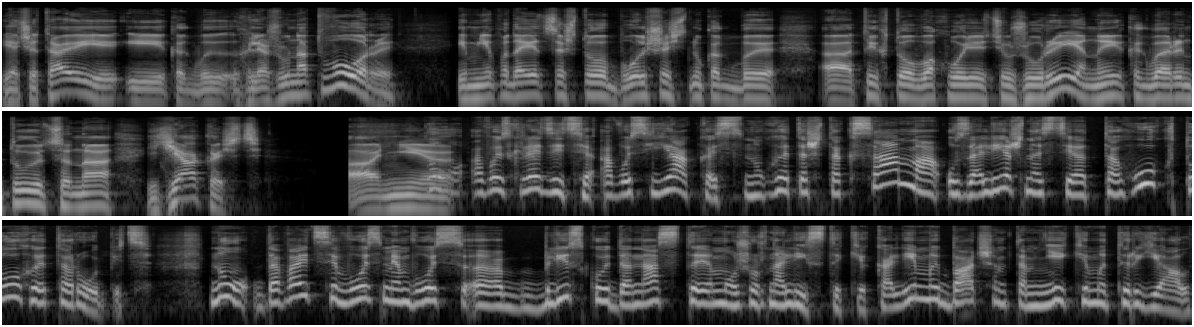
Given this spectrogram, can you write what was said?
я читаю і как бы гляжу на творы. то і мне падаецца что большасць ну как бы тых хто ўваходзіць у журы яны как бы арыентуюцца на якасць а не ну, А вось глядзіце А вось якасць. Ну гэта ж таксама у залежнасці ад таго хто гэта робіць. Ну давайте возьмем вось блізкую да нас тэму журналістыкі. Калі мы бачым там нейкі матэрыял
